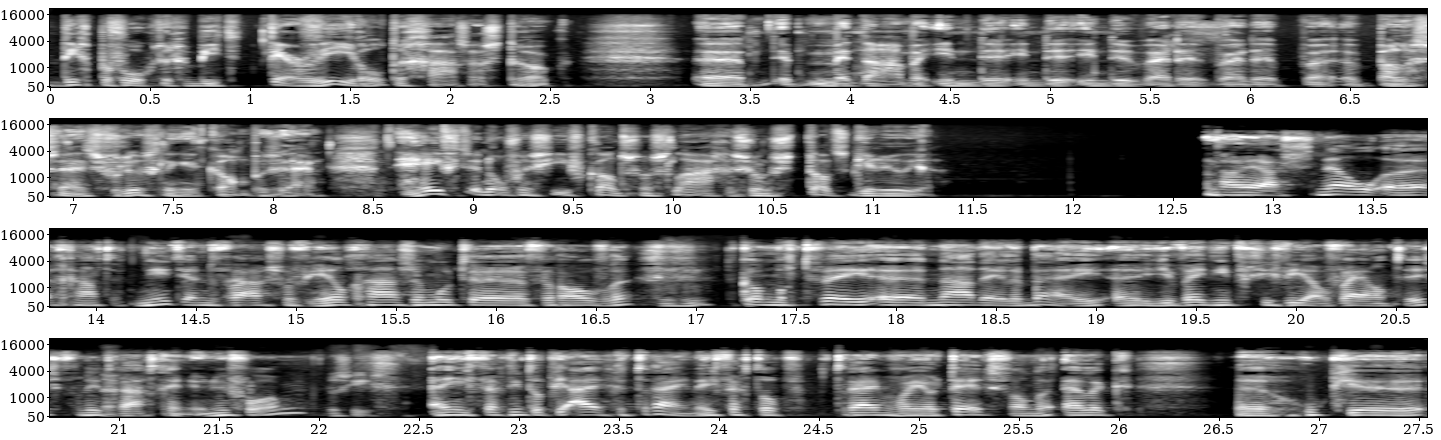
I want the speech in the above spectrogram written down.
dichtbevolkte gebied ter wereld, de Gazastrook. Uh, met name in de, in de, in de, waar, de, waar de Palestijnse vluchtelingenkampen zijn. Heeft een offensief kans van slagen, zo'n stadsguerrilla? Nou ja, snel uh, gaat het niet. En de vraag is of je heel Gaza moet uh, veroveren. Mm -hmm. Er komen nog twee uh, nadelen bij. je weet niet precies wie jouw vijand is, want die ja. draagt geen uniform. Precies. En je vecht niet op je eigen trein. Je vecht op het terrein van jouw tegenstander. Elk hoekje,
